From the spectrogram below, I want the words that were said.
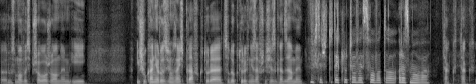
rozmowy z przełożonym i, i szukania rozwiązań spraw, które, co do których nie zawsze się zgadzamy. Myślę, że tutaj kluczowe słowo to rozmowa. Tak, tak.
